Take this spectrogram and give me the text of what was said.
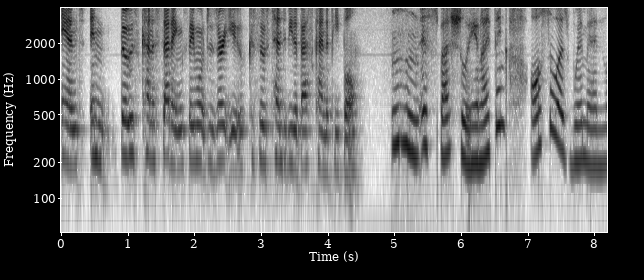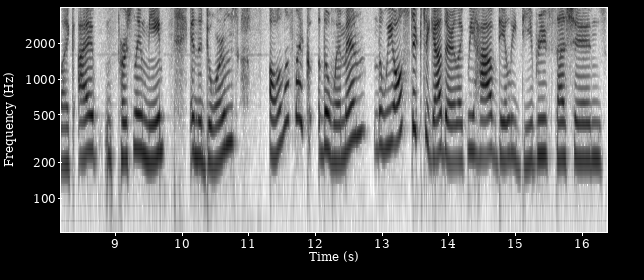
And in those kind of settings they won't desert you because those tend to be the best kind of people. Mm-hmm, especially. And i think also as women like i personally me in the dorms all of like the women the, we all stick together. Like we have daily debrief sessions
